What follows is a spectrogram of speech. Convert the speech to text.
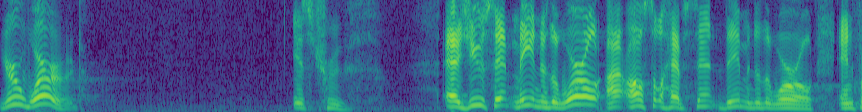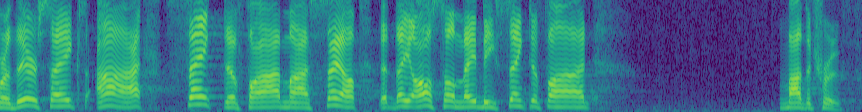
Your word is truth. As you sent me into the world, I also have sent them into the world. And for their sakes, I sanctify myself, that they also may be sanctified by the truth.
